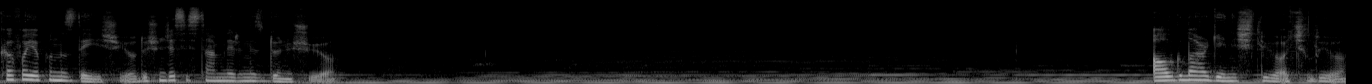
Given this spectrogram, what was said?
Kafa yapınız değişiyor, düşünce sistemleriniz dönüşüyor. Algılar genişliyor, açılıyor.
